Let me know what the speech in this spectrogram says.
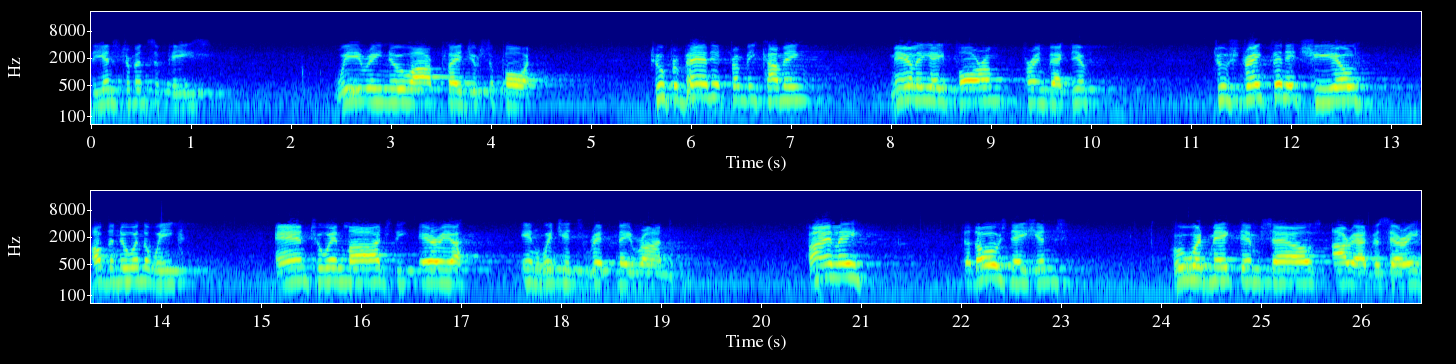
the instruments of peace, we renew our pledge of support to prevent it from becoming merely a forum for invective, to strengthen its shield of the new and the weak, and to enlarge the area in which its writ may run. Finally, to those nations who would make themselves our adversary,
